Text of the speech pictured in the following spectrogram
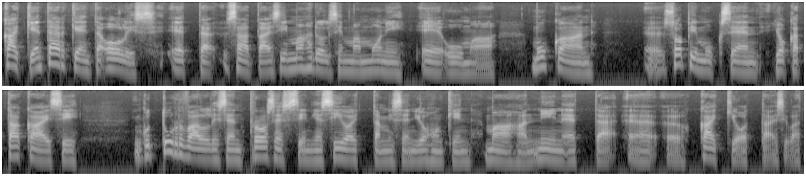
kaikkein tärkeintä olisi, että saataisiin mahdollisimman moni EU-maa mukaan sopimukseen, joka takaisi niin kuin turvallisen prosessin ja sijoittamisen johonkin maahan niin, että kaikki ottaisivat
